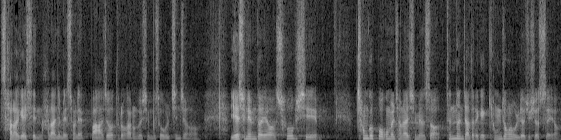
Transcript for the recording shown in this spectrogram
살아계신 하나님의 손에 빠져 들어가는 것이 무서울진저 예수님도요 수없이 천국 복음을 전하시면서 듣는 자들에게 경종을 울려 주셨어요.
